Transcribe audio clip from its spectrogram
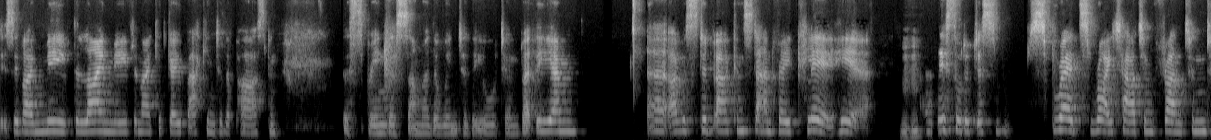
It's if I moved, the line moved, and I could go back into the past and the spring, the summer, the winter, the autumn. But the um, uh, I was stood, I can stand very clear here. Mhm. And this sort of just spreads right out in front, and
